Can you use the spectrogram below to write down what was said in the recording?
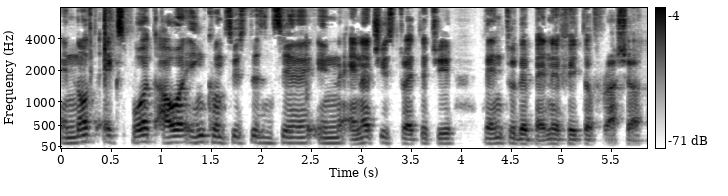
and not export our inconsistency in energy strategy then to the benefit of Russia.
